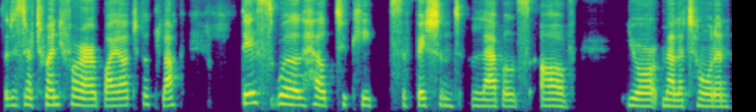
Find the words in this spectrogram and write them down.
so this is our 24-hour biological clock, this will help to keep sufficient levels of your melatonin.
